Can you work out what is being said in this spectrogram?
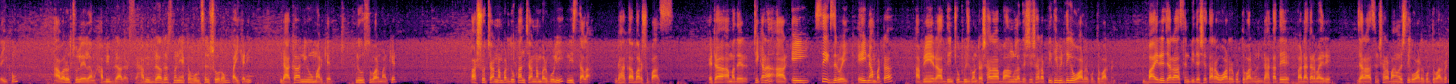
আলাইকুম আবারও চলে এলাম হাবিব ব্রাদার্সে। হাবিব ব্রাদার্স মানে একটা হোলসেল শোরুম পাইকারি। Dhaka new market, new super market পাঁচশো চার নম্বর দোকান, চার নম্বর গলি, নিচতলা, ঢাকা বারোশো পাঁচ। এটা আমাদের ঠিকানা। আর এই সিক্স জিরো এইট এই নাম্বারটা আপনি রাত দিন চব্বিশ ঘণ্টা সারা বাংলাদেশে, সারা পৃথিবীর থেকেও অর্ডার করতে পারবেন। বাইরে যারা আছেন বিদেশে, তারাও অর্ডার করতে পারবেন ঢাকাতে বা ঢাকার বাইরে। যারা আছেন, সারা বাংলাদেশ থেকে অর্ডার করতে পারবেন।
